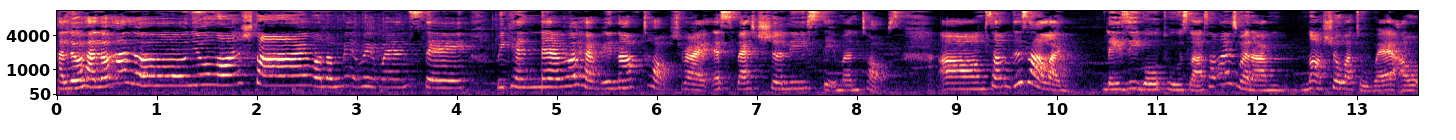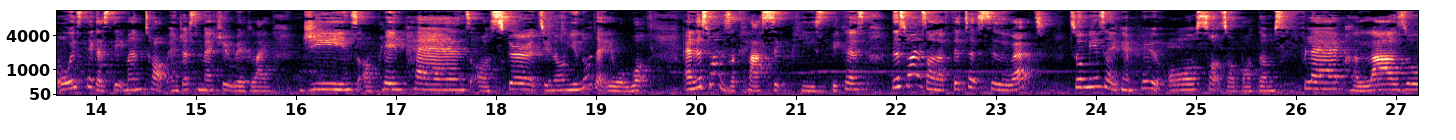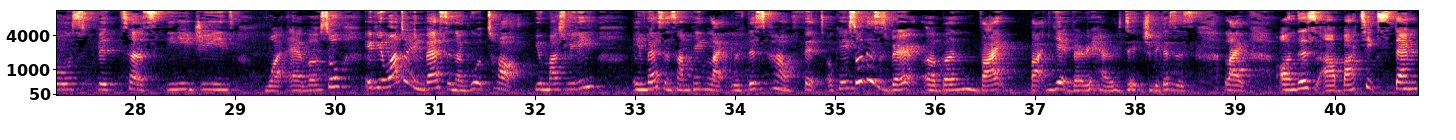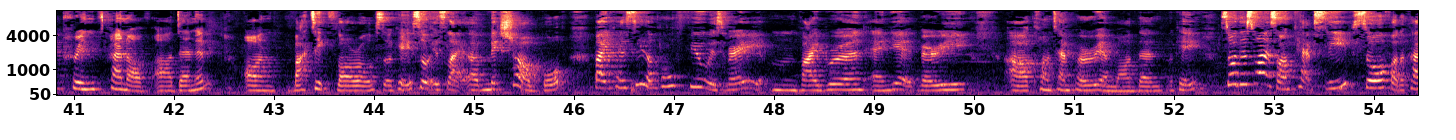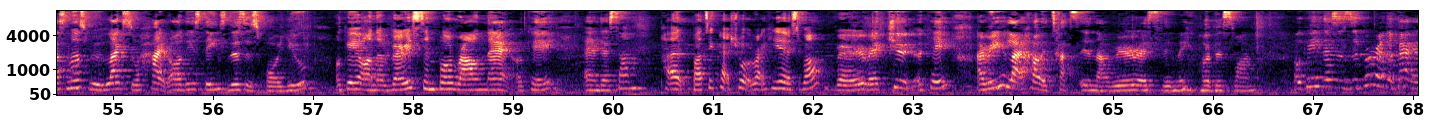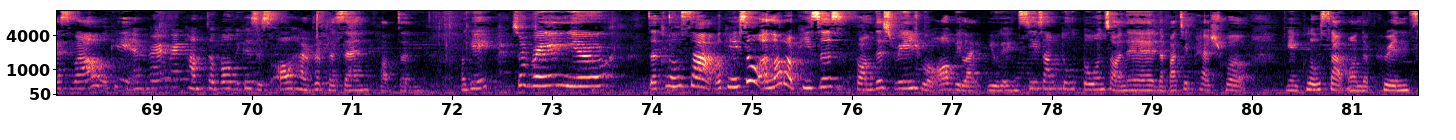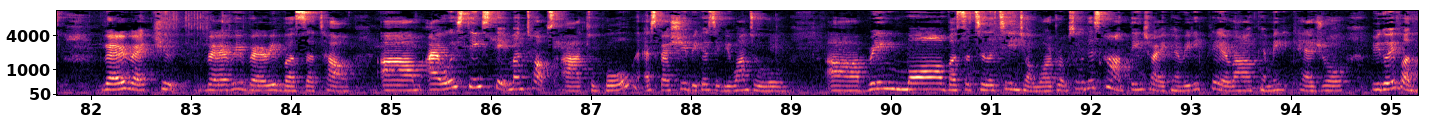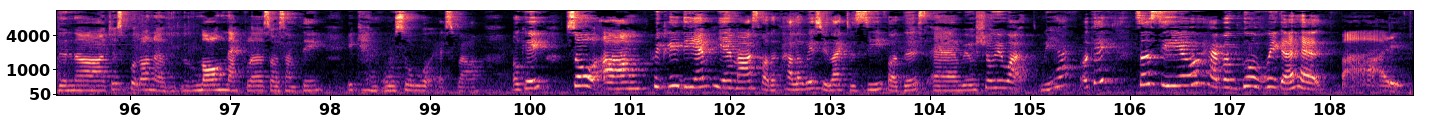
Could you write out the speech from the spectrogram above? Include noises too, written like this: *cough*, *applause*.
Hello, hello, hello! New launch time on a midweek Wednesday. We can never have enough tops, right? Especially statement tops. Um, some these are like lazy go-tos lah. Sometimes when I'm not sure what to wear, I will always take a statement top and just match it with like jeans or plain pants or skirts, you know, you know that it will work. And this one is a classic piece because this one is on a fitted silhouette. So it means that you can play with all sorts of bottoms, flare, palazzos, fitted, skinny jeans, whatever. So if you want to invest in a good top, you must really invest in something like with this kind of fit okay so this is very urban vibe but yet very *laughs* heritage because it's like on this uh, batik stamp print kind of uh, denim on batik florals okay so it's like a mixture of both but you can see the whole feel is very um, vibrant and yet very uh, contemporary and modern okay? So this one is on cap sleeve. So for the customers who like to hide all these things. This is for you okay? On a very simple round neck okay? And there's some batik patchwork right here as well. Very very cute okay? I really like how it tucks in. Uh, very very slimming *laughs* for this one. Okay there's a zipper at the back as well okay? And very very comfortable because it's all 100% cotton. Okay? So bringing you the close-up okay? So a lot of pieces from this range will all be like you can see some two tones on it the batik patchwork you can close up on the prints. Very very cute. Very very versatile um, I always think statement tops are to go especially because if you want to uh, bring more versatility into your wardrobe. So this kind of things, right, you can really play around, can make it casual. If you're going for dinner, just put on a long necklace or something. It can also work as well. Okay, so um, quickly DM PM us for the colorways you'd like to see for this and we'll show you what we have. Okay, so see you. Have a good week ahead. Bye.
